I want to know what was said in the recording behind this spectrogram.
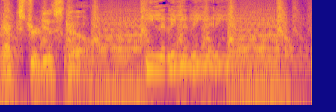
Extra disco. Il reviver.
